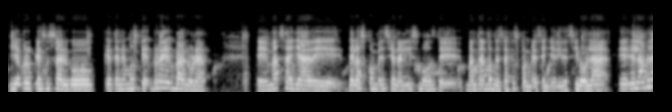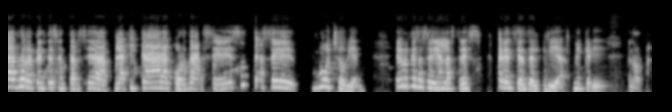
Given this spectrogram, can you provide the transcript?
Y yo creo que eso es algo que tenemos que revalorar, eh, más allá de, de los convencionalismos de mandarnos mensajes por Messenger y decir hola. Eh, el hablar de repente, sentarse a platicar, acordarse, eso te hace mucho bien. Yo creo que esas serían las tres carencias del día, mi querida Norma.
